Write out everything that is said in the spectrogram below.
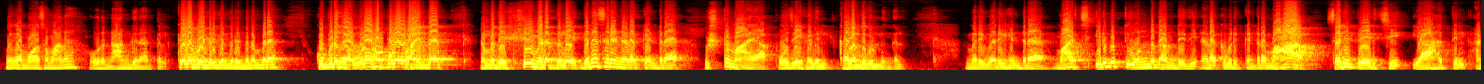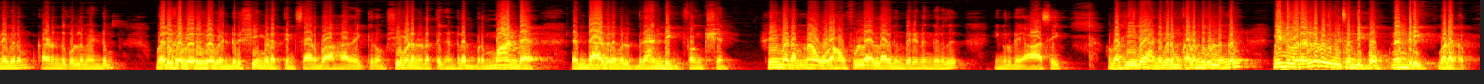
மிக மோசமான ஒரு நான்கு நாட்கள். கீழே போயிட்டு இந்த ரெண்டு நம்பரை. கூப்பிடுங்க உலக புகழ் வாய்ந்த நமது ஸ்ரீமடத்திலே தினசரி நடக்கின்ற விஷ்ணுமாயா பூஜைகளில் கலந்து கொள்ளுங்கள். மாதிரி வருகின்ற மார்ச் இருபத்தி ஒன்பதாம் தேதி நடக்கவிருக்கின்ற மகா சனி பயிற்சி யாகத்தில் அனைவரும் கலந்து கொள்ள வேண்டும். வருக வருக வென்று ஸ்ரீமடத்தின் சார்பாக அழைக்கிறோம். ஸ்ரீமடம் நடத்துகின்ற பிரம்மாண்ட இரண்டாவது லெவல் பிராண்டிங் ஃபங்க்ஷன் ஸ்ரீமடம்னா உலகம் ஃபுல்லா எல்லாருக்கும் தெரியணுங்கிறது எங்களுடைய ஆசை. வகையிலே அனைவரும் கலந்து கொள்ளுங்கள். மீண்டும் ஒரு நல்ல பதிவில் சந்திப்போம். நன்றி. வணக்கம்.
